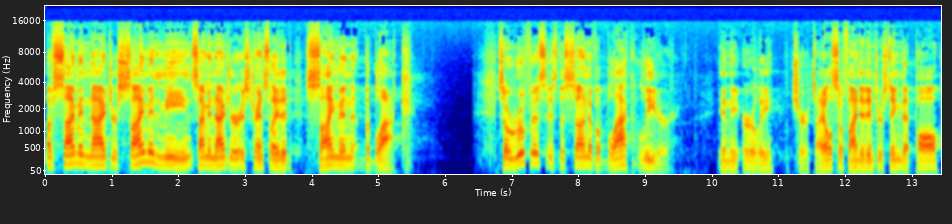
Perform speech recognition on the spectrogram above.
of Simon Niger. Simon means, Simon Niger is translated Simon the Black. So Rufus is the son of a black leader in the early church. I also find it interesting that Paul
